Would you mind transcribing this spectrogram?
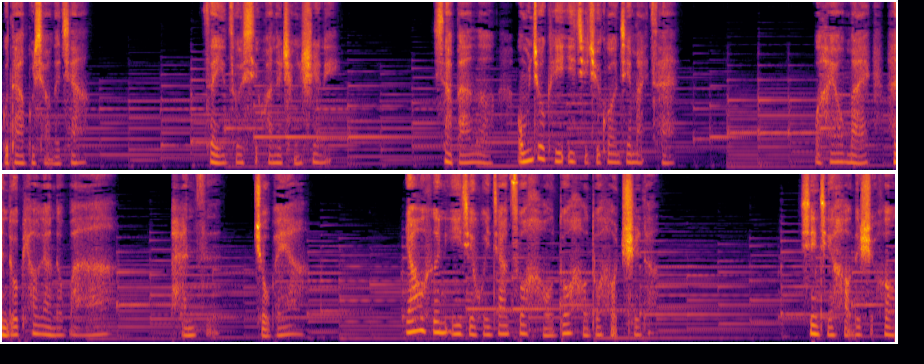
不大不小的家，在一座喜欢的城市里。下班了，我们就可以一起去逛街买菜。我还要买很多漂亮的碗啊、盘子、酒杯啊，然后和你一起回家做好多好多好吃的。心情好的时候，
